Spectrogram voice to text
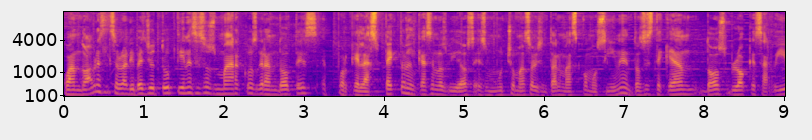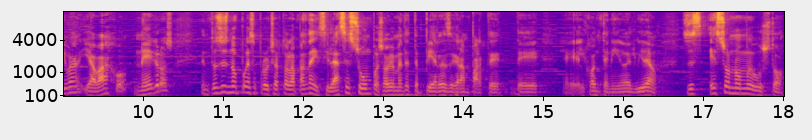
Cuando abres el celular y ves YouTube, tienes esos marcos grandotes porque el aspecto en el que hacen los videos es mucho más horizontal, más como cine. Entonces te quedan dos bloques arriba y abajo, negros. Entonces no puedes aprovechar toda la pantalla. Y si le haces zoom, pues obviamente te pierdes de gran parte del de, eh, contenido del video. Entonces eso no me gustó.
